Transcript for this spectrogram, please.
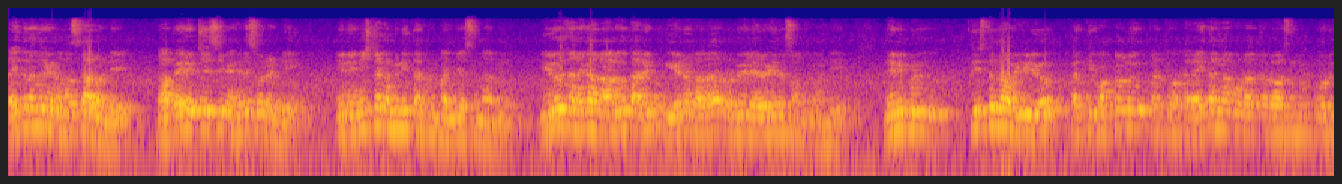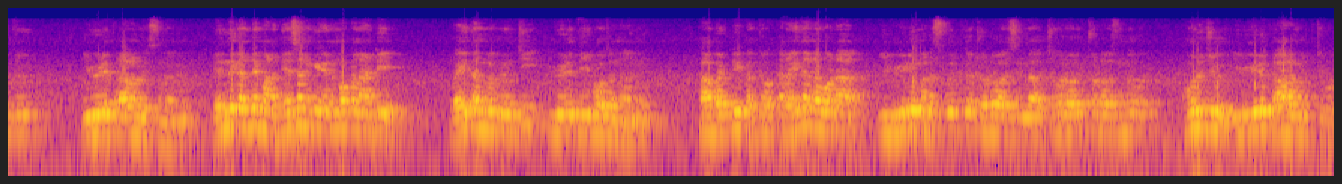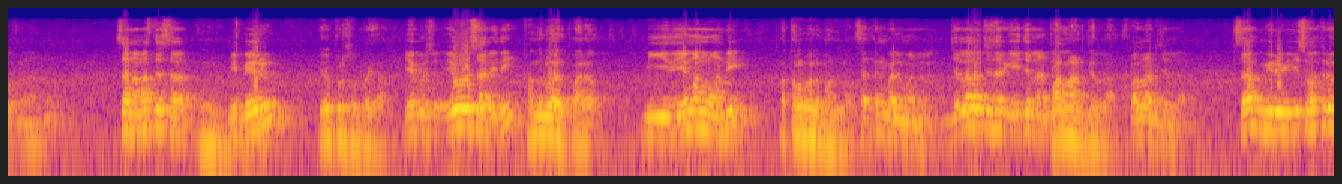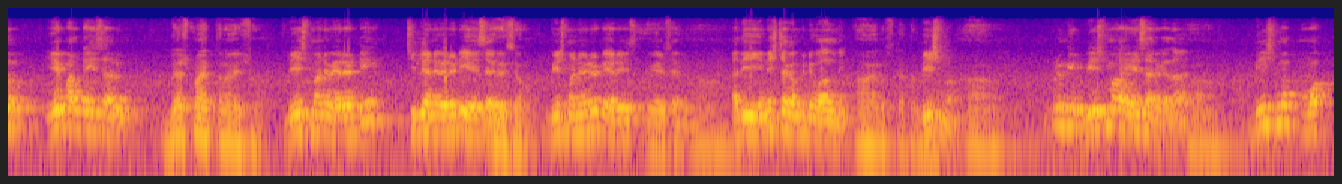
రైతులందరికీ నమస్కారం అండి. నా పేరు వచ్చేసి వెంకటేశ్వర రెడ్డి. నేను ఇనిస్టా కంపెనీ తరఫున పనిచేస్తున్నాను. ఈ రోజు అనగా నాలుగో తారీఖు ఏడో నెల రెండు వేల ఇరవై ఐదు సంవత్సరం అండి. నేను ఇప్పుడు తీస్తున్న వీడియో ప్రతి ఒక్కళ్ళు ప్రతి ఒక్క రైతన్న కూడా చూడవలసింది కోరుతూ ఈ వీడియో ప్రారంభిస్తున్నాను. ఎందుకంటే మన దేశానికి వెనుమొక్క లాంటి రైతన్నుల గురించి ఈ వీడియో తీయబోతున్నాను. కాబట్టి ప్రతి ఒక్క రైతన్న కూడా ఈ వీడియో మనస్ఫూర్తిగా చూడవలసిందా చివరి వరకు చూడవలసిందో కోరుచు ఈ వీడియో ప్రారంభించబోతున్నాను. సార్ నమస్తే సార్. మీ పేరు? ఏపురు సుబ్బయ్య ఏ ఊరు ఏ ఊరు సార్ ఇది? కందులవారిపాలెం. మీ ఇది ఏ మండలం అండి? సత్తనపల్లి మండలం. సత్తెనపల్లి మండలం. జిల్లా వచ్చేసరికి ఏ జిల్లా పల్నాడు జిల్లా. పల్నాడు జిల్లా. సార్ మీరు ఈ సంవత్సరం ఏ పంట వేశారు? భీష్మ ఎత్తన వేషం భీష్మ అనే వెరైటీ చిల్లి అనే వెరైటీ వేశారు. వేసాం. భీష్మ అనే వెరైటీ ఆ. అది ఇనిస్టా కంపెనీ వాళ్ళది. భీష్మ. ఇప్పుడు మీరు భీష్మ వేశారు కదా. భీష్మ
